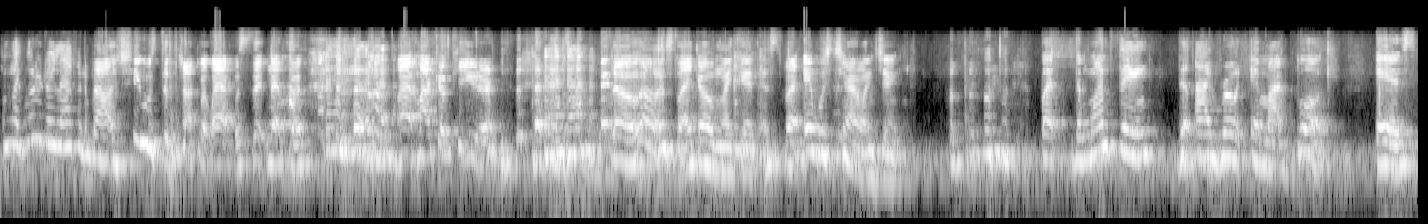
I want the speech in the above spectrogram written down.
I'm like, what are they laughing about? And she was the chocolate lab was sitting at the at my computer. so I was like, oh my goodness. But it was challenging. But the one thing that I wrote in my book is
